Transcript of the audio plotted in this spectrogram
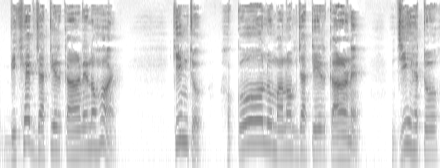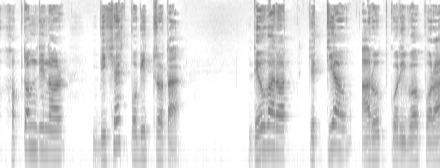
বিশেষ জাতিৰ কাৰণে নহয় কিন্তু সকলো মানৱ জাতিৰ কাৰণে যিহেতু সপ্তম দিনৰ বিশেষ পবিত্ৰতা দেওবাৰত কেতিয়াও আৰোপ কৰিব পৰা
